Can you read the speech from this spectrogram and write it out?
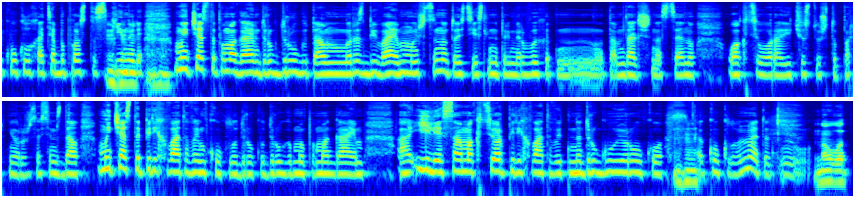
куклу, хотя бы просто скинули. Uh-huh, uh-huh. Мы часто помогаем друг другу, там разбиваем мышцы. Ну, то есть, если, например, выход ну, там дальше на сцену у актера и чувствую, что партнер уже совсем сдал, мы часто перехватываем куклу друг у друга, мы помогаем. А, или сам актер перехватывает на другую руку uh-huh. куклу. Ну, это. Ну, Но вот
